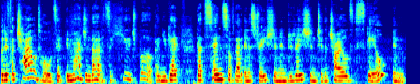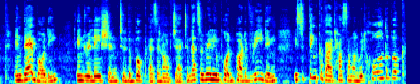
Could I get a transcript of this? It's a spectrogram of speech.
But if a child holds it, imagine that it's a huge book and you get that sense of that illustration in relation to the child's scale in, in their body in relation to the book as an object. And that's a really important part of reading is to think about how someone would hold a book,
